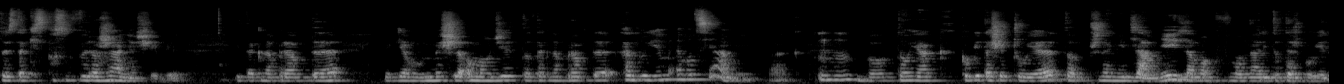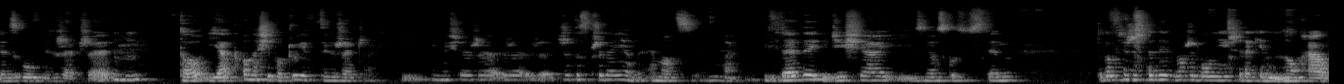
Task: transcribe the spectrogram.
To jest taki sposób wyrażania siebie. I tak naprawdę, jak ja myślę o modzie, to tak naprawdę handlujemy emocjami, tak? Mhm. Bo to, jak kobieta się czuje, to przynajmniej dla mnie i dla w Monari to też był jeden z głównych rzeczy, Mhm. to jak ona się poczuje w tych rzeczach. I, i myślę, że, że, że, że to sprzedajemy, emocje. Tak. I wtedy, i dzisiaj, i w związku z tym Tylko myślę, że wtedy może było mniejsze takie know-how,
